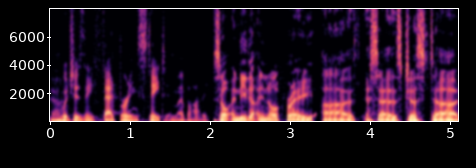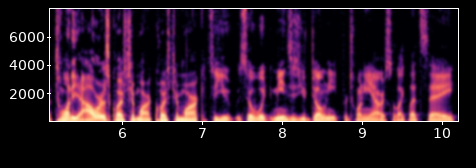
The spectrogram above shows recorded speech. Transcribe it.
yeah. which is a fat burning state in my body. So Anita Inofre uh, says just uh, 20 hours? Question mark? Question mark? So you so what it means is you don't eat for 20 hours. So like let's say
